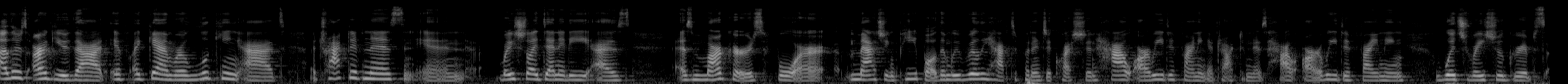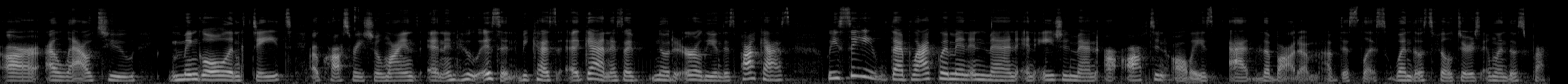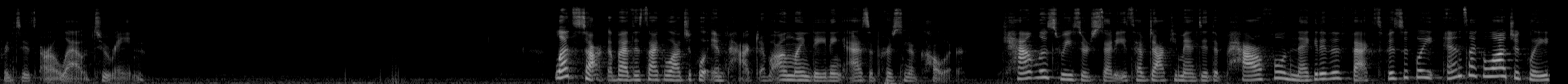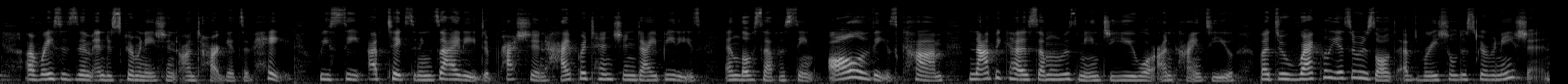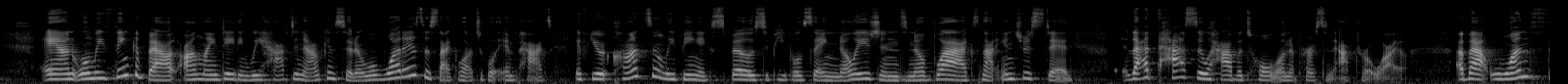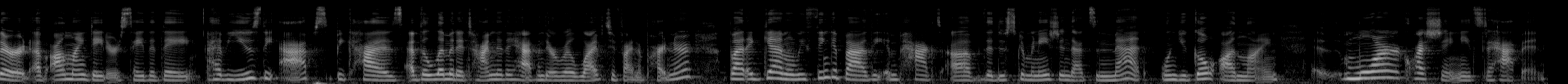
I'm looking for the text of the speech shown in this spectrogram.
Others argue that if, again, we're looking at attractiveness and, and racial identity as as markers for matching people, then we really have to put into question how are we defining attractiveness? How are we defining which racial groups are allowed to mingle and date across racial lines and, and who isn't? Because, again, as I've noted earlier in this podcast, we see that black women and men and Asian men are often always at the bottom of this list when those filters and when those preferences are allowed to reign. Let's talk about the psychological impact of online dating as a person of color. Countless research studies have documented the powerful negative effects, physically and psychologically, of racism and discrimination on targets of hate. We see upticks in anxiety, depression, hypertension, diabetes, and low self esteem. All of these come not because someone was mean to you or unkind to you, but directly as a result of racial discrimination. And when we think about online dating, we have to now consider well, what is the psychological impact if you're constantly being exposed to people saying no Asians, no blacks, not interested? That has to have a toll on a person after a while. About one third of online daters say that they have used the apps because of the limited time that they have in their real life to find a partner. But again, when we think about the impact of the discrimination that's met when you go online, more questioning needs to happen.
